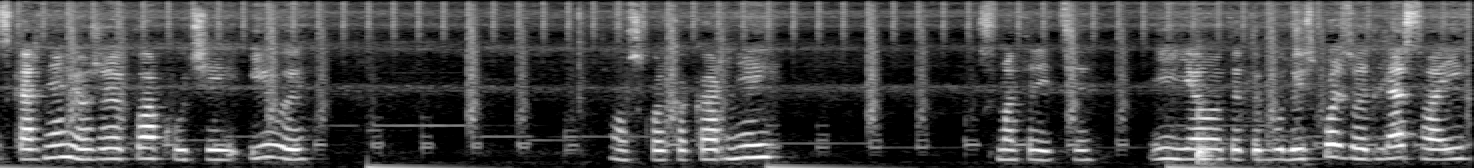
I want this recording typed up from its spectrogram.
с корнями уже плакучей ивы. Вот сколько корней. Смотрите. И я вот это буду использовать для своих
